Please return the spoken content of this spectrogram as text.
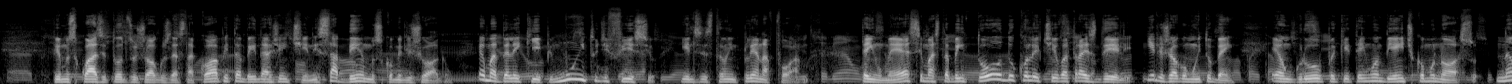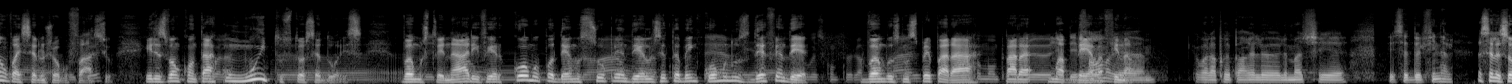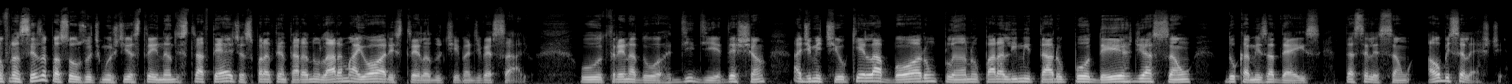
Vimos quase todos os jogos desta Copa e também da Argentina e sabemos como eles jogam. É uma bela equipe, muito difícil e eles estão em plena forma. Tem o Messi, mas também todo o coletivo atrás dele e eles jogam muito bem. É um grupo que tem um ambiente como o nosso. Não vai ser um jogo fácil. Eles vão contar com muitos torcedores. Vamos treinar e ver como podemos surpreendê-los e também como nos defender. Vamos nos preparar para uma bela final. Voilà, préparer le, match et cette belle finale. A seleção francesa passou os últimos dias treinando estratégias para tentar anular a maior estrela do time adversário. O treinador Didier Deschamps admitiu que elabora um plano para limitar o poder de ação do camisa 10 da seleção albiceleste.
